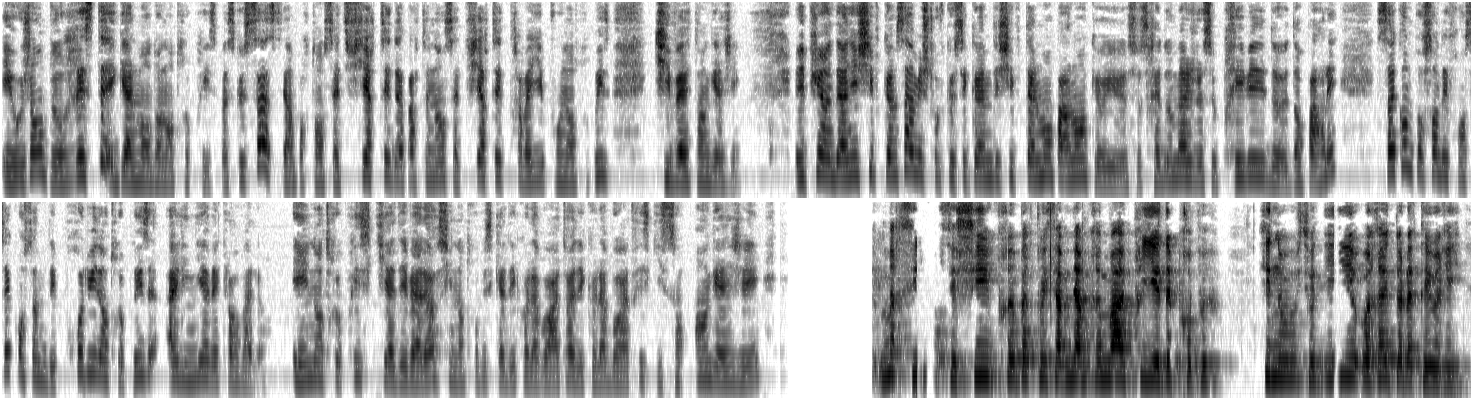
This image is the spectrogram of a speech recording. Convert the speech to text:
et aux gens de rester également dans l'entreprise. Parce que ça, c'est important, cette fierté d'appartenance, cette fierté de travailler pour une entreprise qui va être engagée. Et puis un dernier chiffre comme ça, mais je trouve que c'est quand même des chiffres tellement parlants que euh, ce serait dommage de se priver d'en parler. 50% des Français consomment des produits d'entreprise alignés avec leurs valeurs. Et une entreprise qui a des valeurs, c'est une entreprise qui a des collaborateurs et des collaboratrices qui sont engagés. Merci pour ces chiffres parce que ça vient vraiment appuyer des propos qui nous se dit au reste de la théorie.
